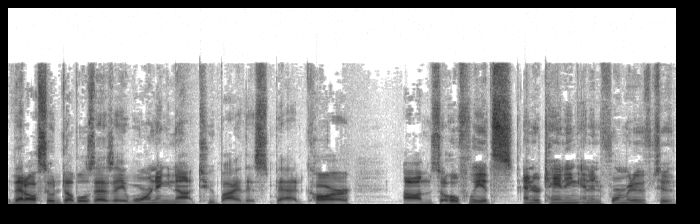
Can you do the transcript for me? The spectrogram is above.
that also doubles as a warning not to buy this bad car. Um, so hopefully it's entertaining and informative to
